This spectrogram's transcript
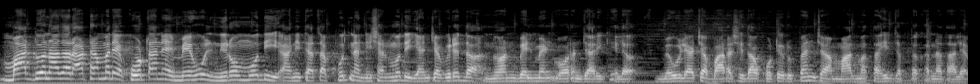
मार्च दोन हजार अठरामध्ये कोर्टाने मेहुल नीरव मोदी आणि त्याचा पुतण्या निशान मोदी यांच्या विरुद्ध नॉन बेलमेंट वॉरंट जारी केलं. मेहुल याच्या बाराशे दहा कोटी रुपयांच्या मालमत्ताही जप्त करण्यात आल्या.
